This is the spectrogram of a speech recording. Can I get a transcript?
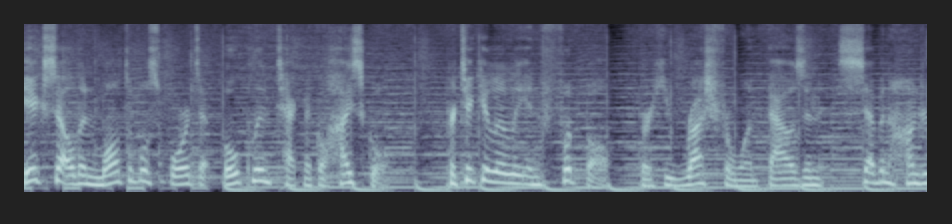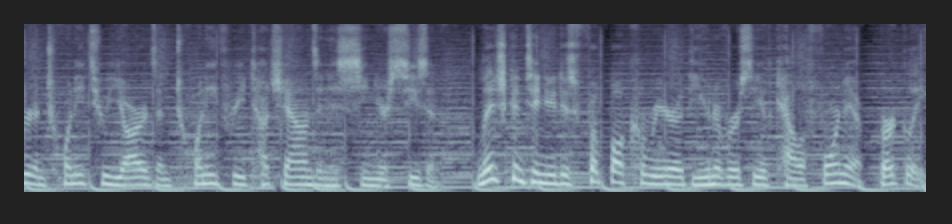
He excelled in multiple sports at Oakland Technical High School, particularly in football, where he rushed for 1,722 yards and 23 touchdowns in his senior season. Lynch continued his football career at the University of California, Berkeley,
